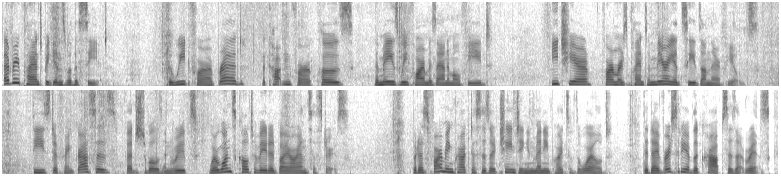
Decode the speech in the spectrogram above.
Every plant begins with a seed the wheat for our bread, the cotton for our clothes, the maize we farm as animal feed. Each year, farmers plant a myriad seeds on their fields. These different grasses, vegetables, and roots were once cultivated by our ancestors. But as farming practices are changing in many parts of the world, the diversity of the crops is at risk.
